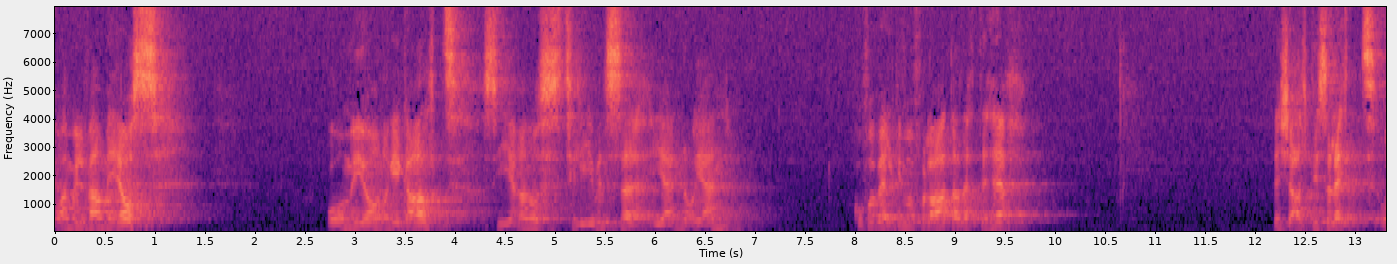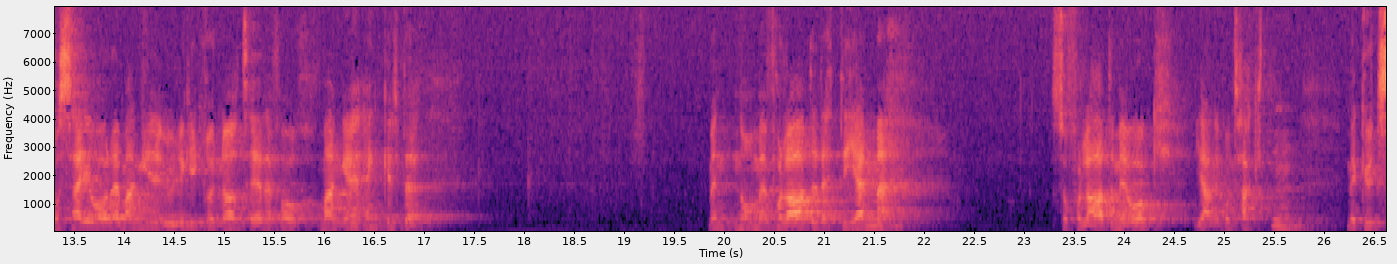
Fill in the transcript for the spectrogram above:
og han vil være med oss. Og om vi gjør noe galt, så gir han oss tilgivelse igjen og igjen. Hvorfor velger vi å forlate dette her? Det er ikke alltid så lett å si, og det er mange ulike grunner til det for mange enkelte. Men når vi forlater dette hjemmet, så forlater vi òg gjerne kontakten med Guds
